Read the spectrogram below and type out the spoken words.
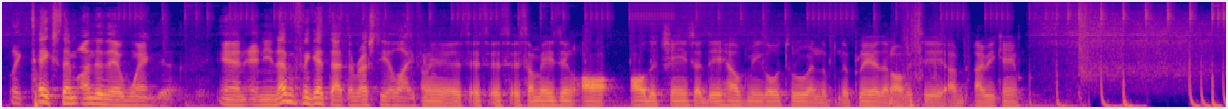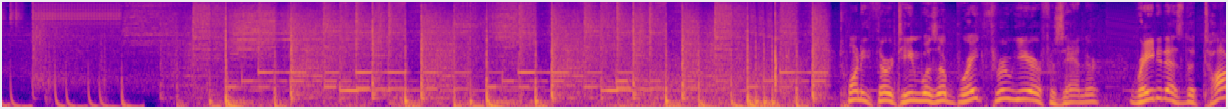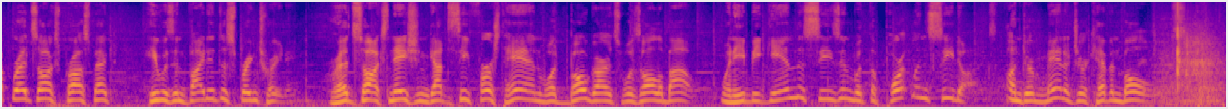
like takes them under their wing, and and you never forget that the rest of your life. I mean, it's, it's, it's, it's amazing all, all the change that they helped me go through and the, the player that obviously I, I became. Twenty thirteen was a breakthrough year for Xander. Rated as the top Red Sox prospect, he was invited to spring training. Red Sox Nation got to see firsthand what Bogaerts was all about when he began the season with the Portland Sea Dogs under manager Kevin Boles.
